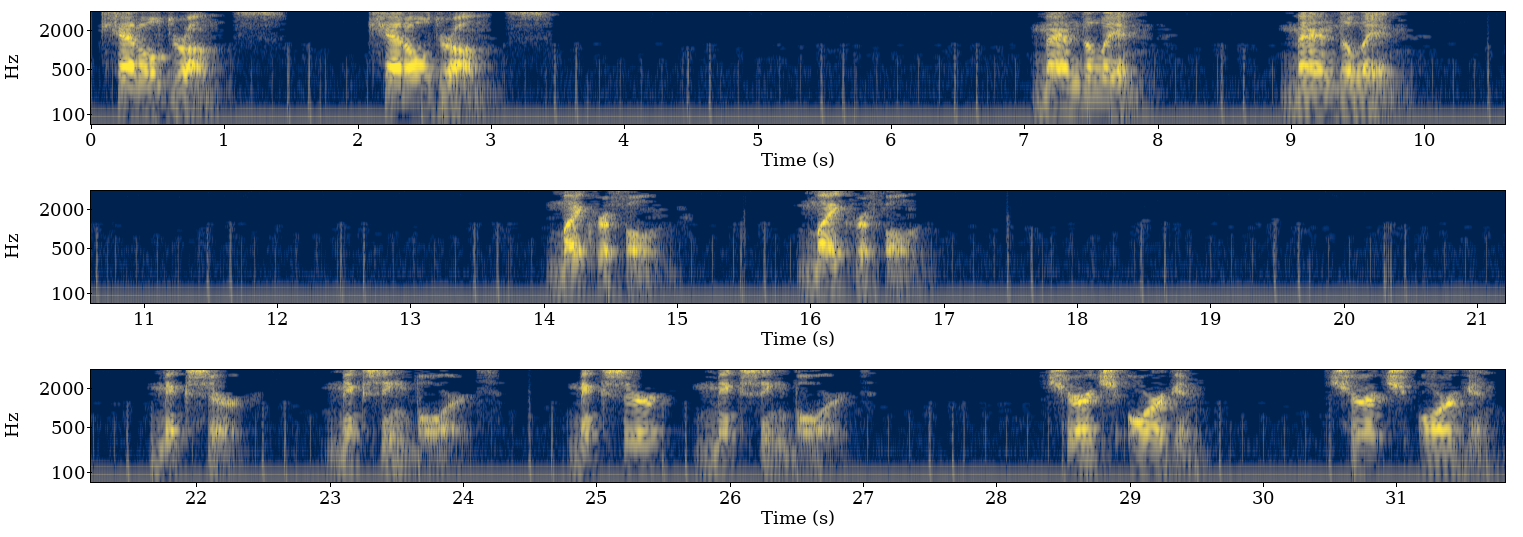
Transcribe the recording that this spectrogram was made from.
Kettle drums, kettle drums. Mandolin, mandolin. Microphone, microphone. Mixer, mixing board. Mixer, mixing board. Church organ, church organ.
